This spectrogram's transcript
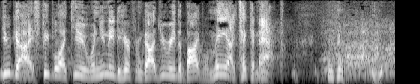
you guys, people like you, when you need to hear from God, you read the Bible. Me, I take a nap.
